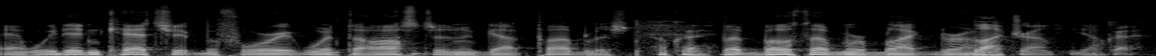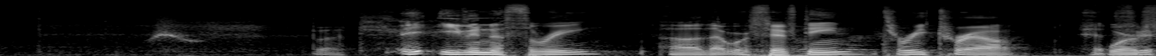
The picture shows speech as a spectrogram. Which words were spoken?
and we didn't catch it before it went to Austin and got published. Okay. But both of them were black drum. Black drum. Yeah. Okay. But even the three uh, that were 15? three trout at Were 15,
